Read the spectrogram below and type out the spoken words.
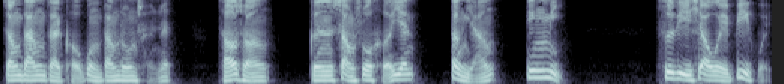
张当在口供当中承认，曹爽跟尚书何晏、邓阳、丁密、四弟校尉毕轨。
